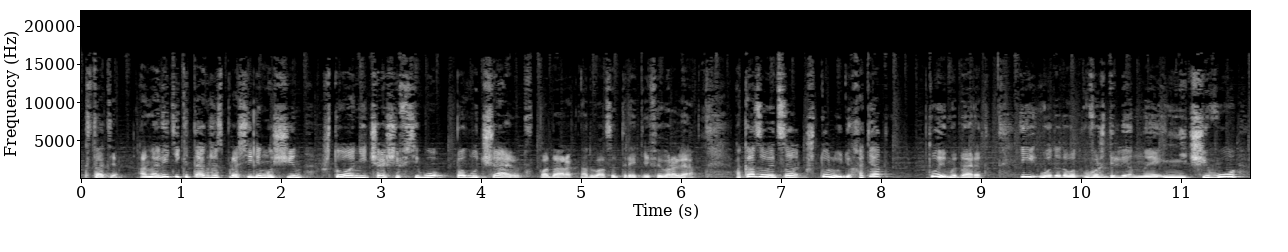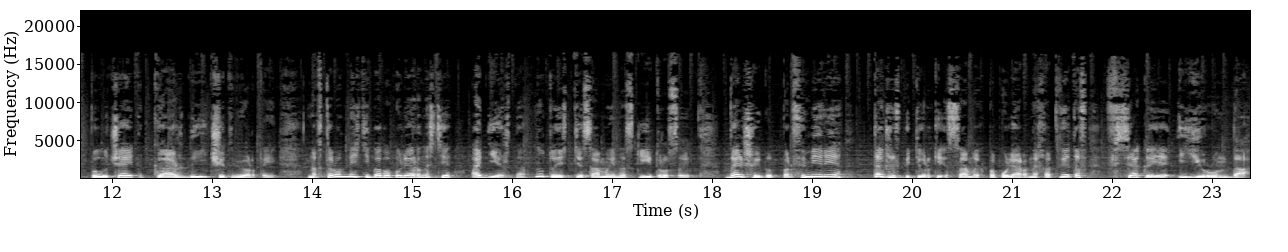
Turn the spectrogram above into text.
Кстати, аналитики также спросили мужчин, что они чаще всего получают в подарок на 23 февраля. Оказывается, что люди хотят, то им и дарят. И вот это вот вожделенное «ничего» получает каждый четвертый. На втором месте по популярности одежда, ну то есть те самые носки и трусы. Дальше идут парфюмерия, также в пятерке самых популярных ответов всякая ерунда.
